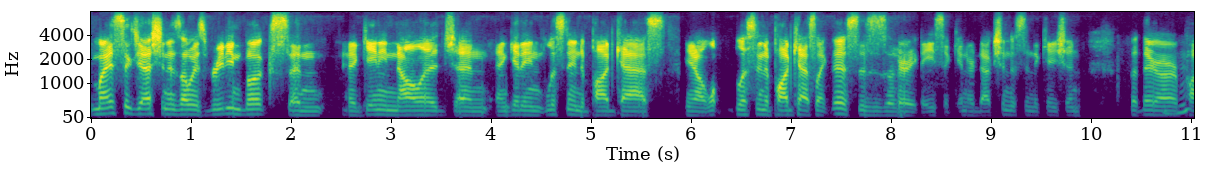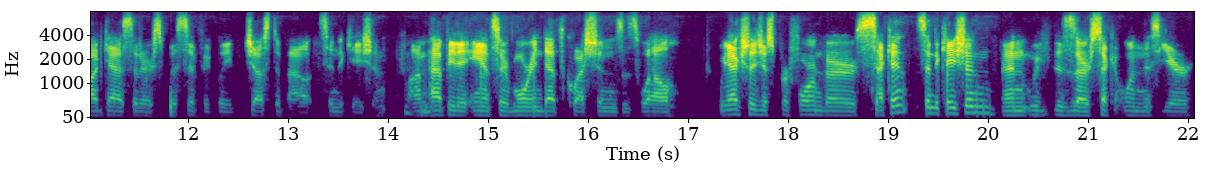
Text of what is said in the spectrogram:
My suggestion is always reading books and gaining knowledge and and getting listening to podcasts. You know, listening to podcasts like this. This is a very basic introduction to syndication but there are mm-hmm. podcasts that are specifically just about syndication. Mm-hmm. I'm happy to answer more in depth questions as well. We actually just performed our second syndication, and this is our second one this year.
